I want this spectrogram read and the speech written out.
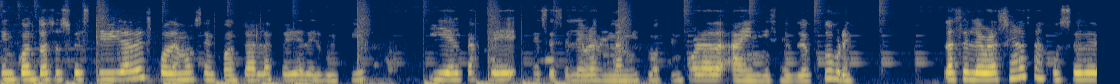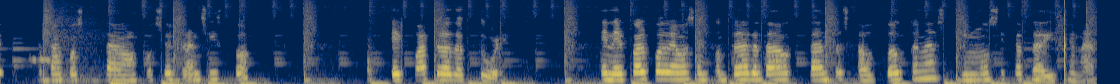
En cuanto a sus festividades, podemos encontrar la Feria del Huipil y el café que se celebran en la misma temporada a inicios de octubre. La celebración a San José, de, San José, San José Francisco el 4 de octubre en el cual podremos encontrar danzas autóctonas y música tradicional.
